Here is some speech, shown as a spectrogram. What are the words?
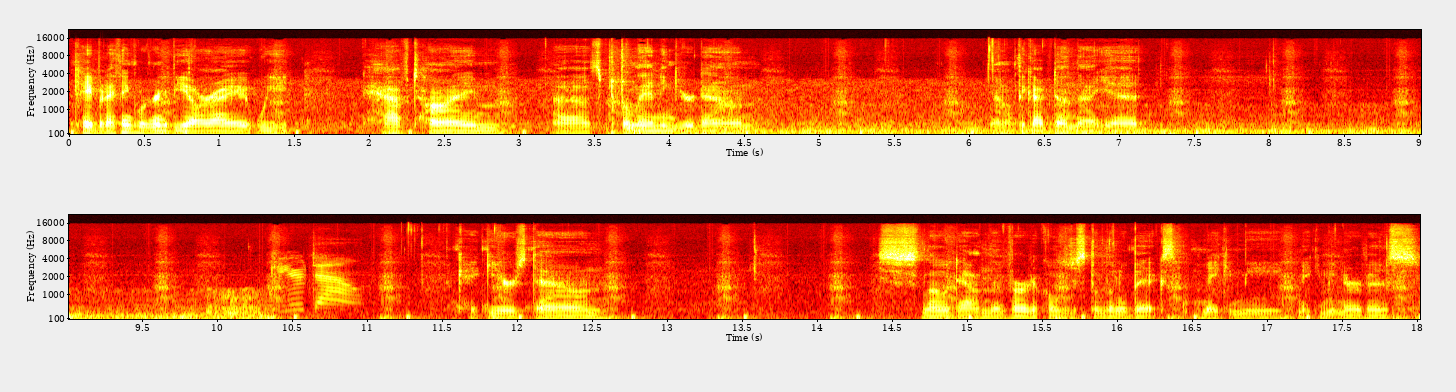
Okay, but I think we're going to be alright. We have time. Uh, let's put the landing gear down. I don't think I've done that yet. Gear down. Okay, gears down. Slow down the vertical just a little bit, cause it's making me making me nervous.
